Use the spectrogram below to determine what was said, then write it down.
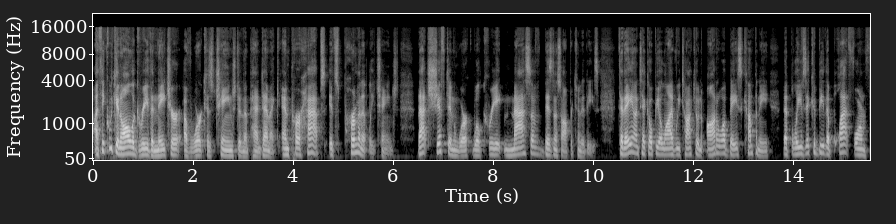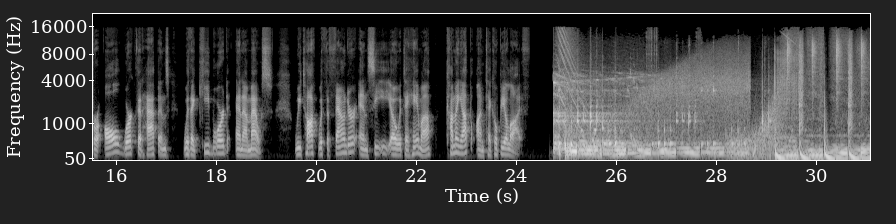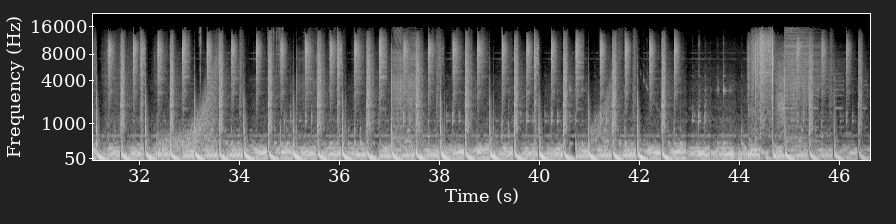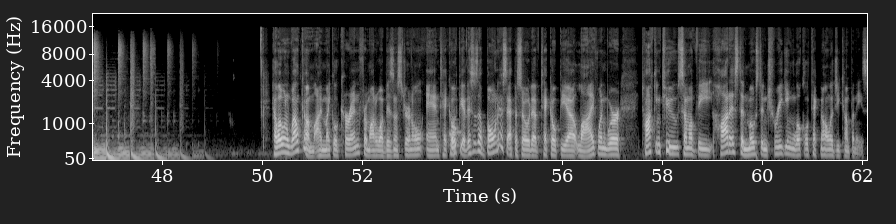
I think we can all agree the nature of work has changed in the pandemic, and perhaps it's permanently changed. That shift in work will create massive business opportunities. Today on Techopia Live, we talk to an Ottawa based company that believes it could be the platform for all work that happens with a keyboard and a mouse. We talk with the founder and CEO at Tehama coming up on Techopia Live. Hello and welcome. I'm Michael Curran from Ottawa Business Journal and Techopia. This is a bonus episode of Techopia Live when we're talking to some of the hottest and most intriguing local technology companies.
